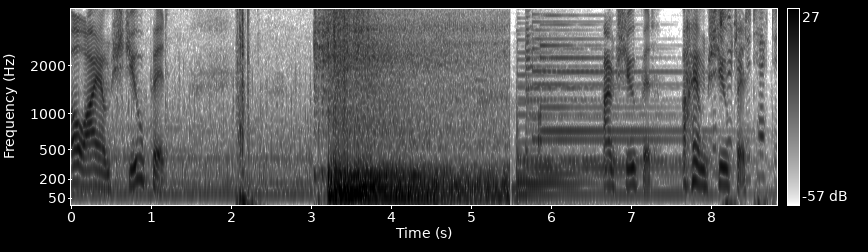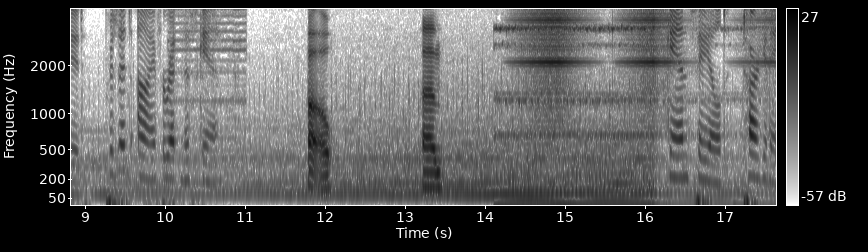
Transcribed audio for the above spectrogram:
Oh, I am stupid. I'm stupid. I am Intruder stupid. detected. Present eye for retina scan. Uh oh. Um. Scan failed. Targeting.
